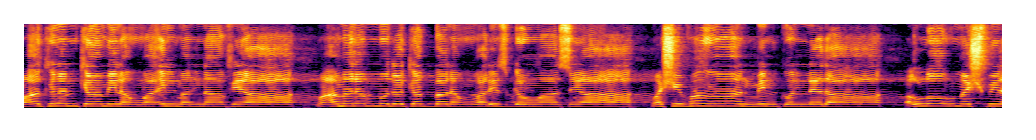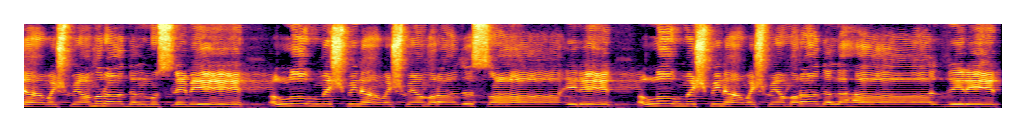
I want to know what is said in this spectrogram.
وأكلا كاملا وعلما نافعا وعملا متكبلا ورزقا واسعا وشفاء من كل داء. اللهم اشفنا واشف أمراض المسلمين. اللهم اشفنا واشف أمراض الصائلين اللهم اشفنا واشف أمراض الهاذرين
